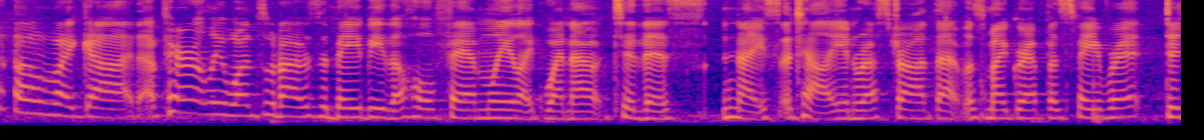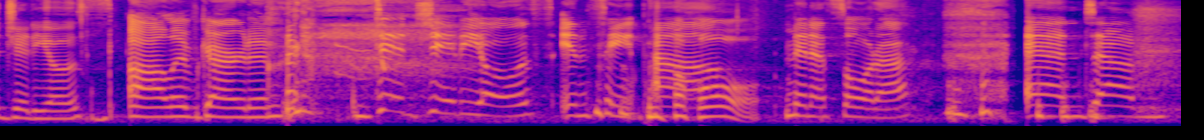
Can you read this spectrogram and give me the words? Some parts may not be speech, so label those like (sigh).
Oh my god. Apparently once when I was a baby, the whole family like went out to this nice Italian restaurant that was my grandpa's favorite, DeGidio's. Olive Garden. (laughs) DeGidio's in St. Paul, Oh. Minnesota. And um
